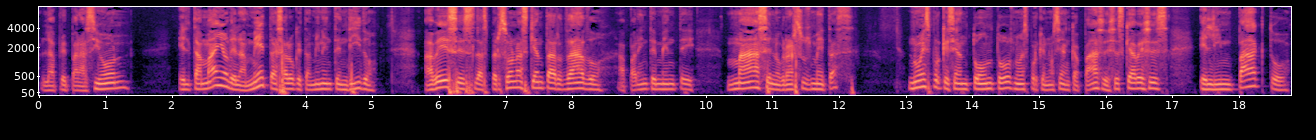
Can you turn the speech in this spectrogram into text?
La preparación, el tamaño de la meta es algo que también he entendido a veces las personas que han tardado aparentemente más en lograr sus metas, no es porque sean tontos, no es porque no sean capaces, es que a veces el impacto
